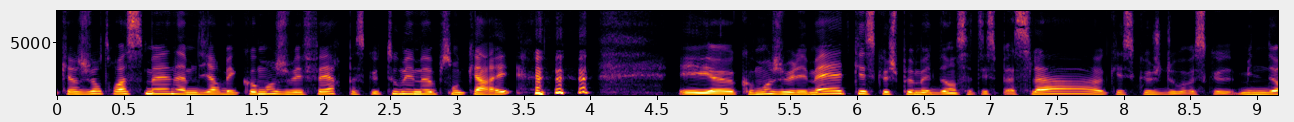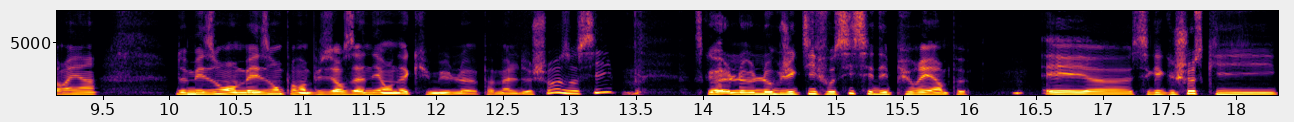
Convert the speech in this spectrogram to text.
15 euh, jours, 3 semaines à me dire mais comment je vais faire parce que tous mes meubles sont carrés? et euh, comment je vais les mettre? Qu'est-ce que je peux mettre dans cet espace-là? Qu'est-ce que je dois? Parce que mine de rien, de maison en maison pendant plusieurs années, on accumule pas mal de choses aussi. Parce que l'objectif aussi, c'est d'épurer un peu. Et euh, c'est quelque chose qui,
